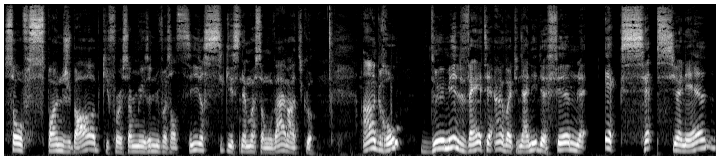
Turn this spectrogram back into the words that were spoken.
Sauf SpongeBob, qui, for some reason, lui va sortir si les cinémas sont ouverts, mais en tout cas. En gros, 2021 va être une année de films exceptionnelle.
